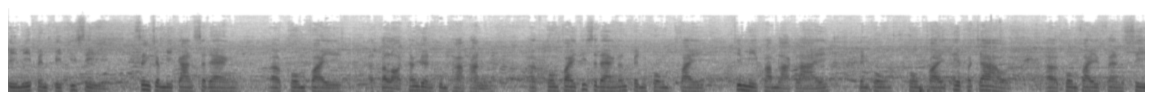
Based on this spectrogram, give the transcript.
ปีนี้เป็นปีที่ 4 ซึ่งจะมีการแสดงเอ่อโคมไฟเอ่อตลอดทั้งเดือนกุมภาพันธ์เอ่อโคมไฟที่แสดงนั้นเป็นโคมไฟที่มีความหลากหลาย เป็นโคมโคมไฟเทพเจ้าเอ่อโคมไฟแฟนซี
